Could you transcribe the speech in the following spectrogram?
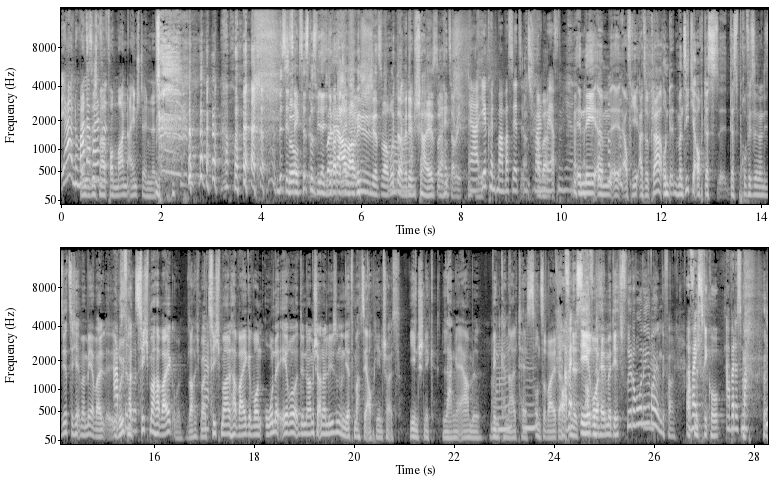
ja, Wenn sie normalerweise. sich mal vom Mann einstellen lässt. Ein bisschen So. Sexismus wieder in die Debatte Ja, aber richtig jetzt mal runter mit dem Scheiß. Also. Nein, sorry. ja, ihr könnt mal was jetzt ins Schwein Aber- werfen hier. Äh, Nee, ähm, äh, auf je, also klar. Und man sieht ja auch, dass das professionalisiert sich ja immer mehr, weil äh, Rüff Absolut. hat zigmal Hawaii, sag ich mal, Ja. zigmal Hawaii gewonnen ohne aerodynamische Analysen und jetzt macht sie auch jeden Scheiß. Jeden Schnick. Lange Ärmel, Mhm. Windkanaltests und so weiter. Offenes- Aerohelme, die hätte früher doch ohne Aerohelm gefahren. Aber Offenes ich- Trikot. Aber das macht,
